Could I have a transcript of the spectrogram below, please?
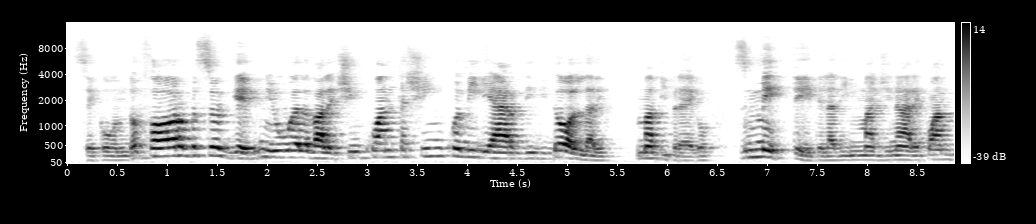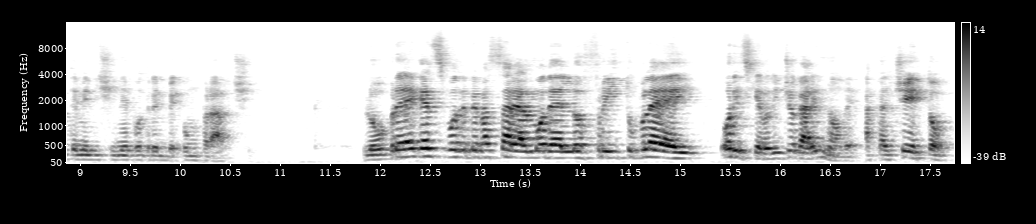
Secondo Forbes, Gabe Newell vale 55 miliardi di dollari, ma vi prego, smettetela di immaginare quante medicine potrebbe comprarci. Lawbreakers potrebbe passare al modello free to play o rischiano di giocare in 9 a calcetto.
